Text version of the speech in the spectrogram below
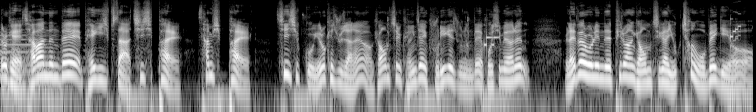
이렇게 잡았는데 124, 78, 38, 79 이렇게 주잖아요. 경험치를 굉장히 구리게 주는데 보시면은 레벨 올리는데 필요한 경험치가 6500이에요.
